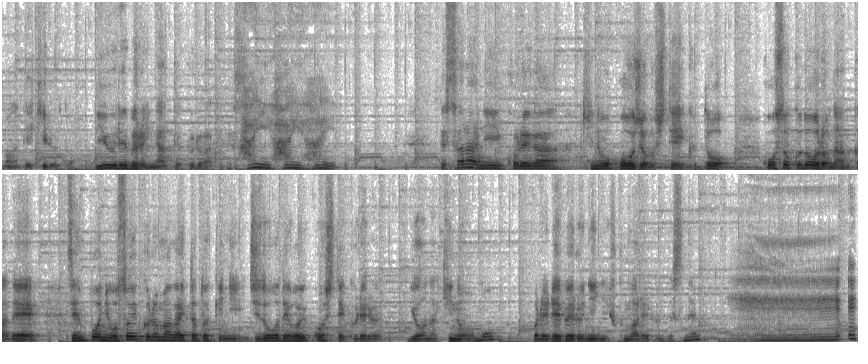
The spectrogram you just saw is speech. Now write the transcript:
まあできるというレベルになってくるわけです。はいはいはい、でさらにこれが機能向上していくと高速道路なんかで前方に遅い車がいた時に自動で追い越してくれるような機能もこれレベル2に含まれるんですね。へえ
